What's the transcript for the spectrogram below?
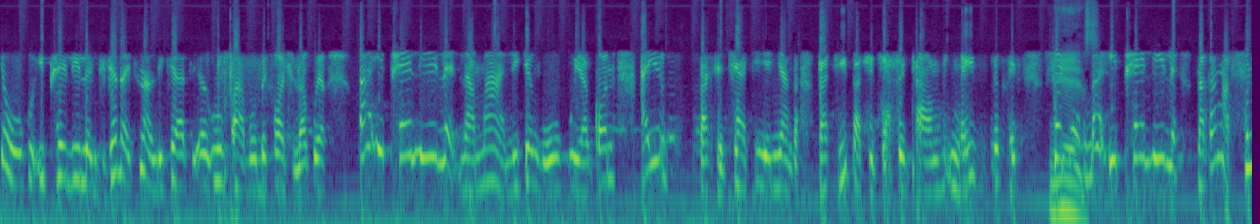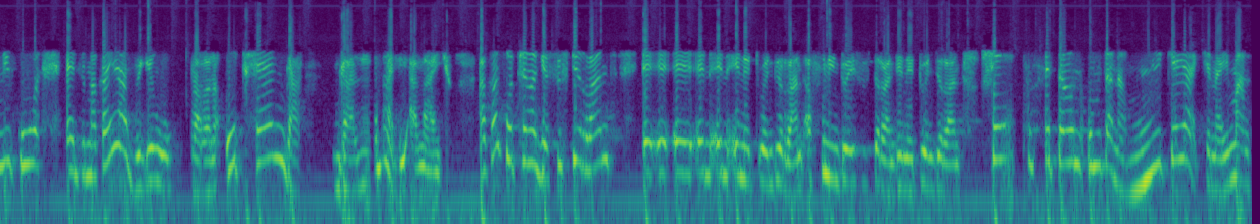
ke ngoku iphelile ndithe ndayithi nalikhe yathi eh, ucabo besawadlula kuya. Ba iphelile laa mali ke ngoku uyaqonda ayiyo bhajethi yakhe yenyanga but nayiso ke Yes. ngoku uba iphelile makangafuni kuwe and makayazi ke ngoku ngabana uthenga ngale mali anayo akazothenga nge-fifty rand e, ene-twenty rand afune into ye-fifty rand ene-twenty rand. So sedown umntana mnike yakhe nayo imali.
